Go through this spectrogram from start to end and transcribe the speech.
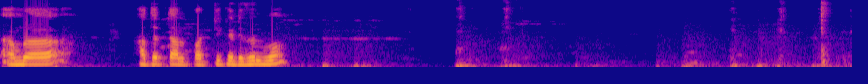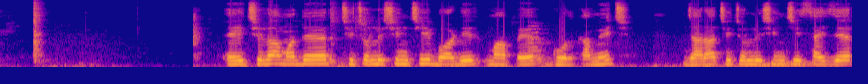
আমরা হাতের তাল পাটটি কেটে ফেলব। এই ছিল আমাদের ছিচল্লিশ ইঞ্চি বডির মাপের গোল কামিজ। যারা ছিচল্লিশ ইঞ্চি সাইজের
